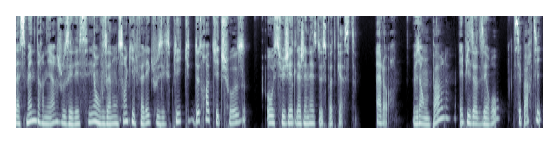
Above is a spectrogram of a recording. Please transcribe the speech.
La semaine dernière, je vous ai laissé en vous annonçant qu'il fallait que je vous explique deux, trois petites choses au sujet de la genèse de ce podcast. Alors, viens on parle, épisode 0, c'est parti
